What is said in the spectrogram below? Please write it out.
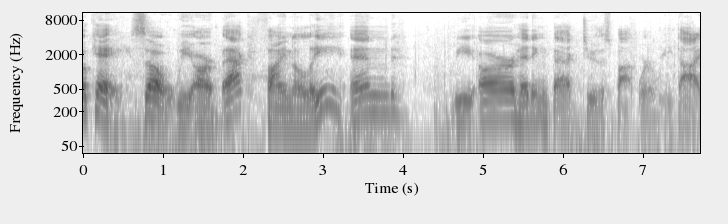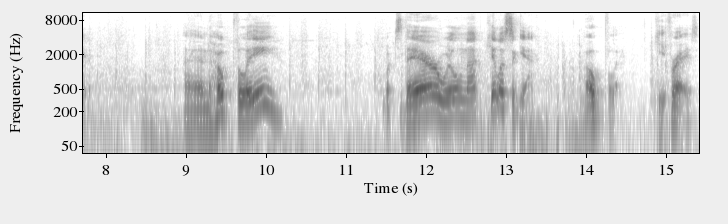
Okay, so we are back, finally, and we are heading back to the spot where we died. And hopefully, what's there will not kill us again. Hopefully. Key phrase.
